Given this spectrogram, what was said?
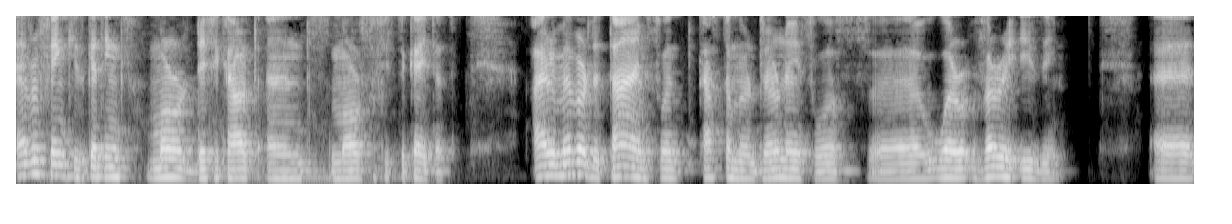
everything is getting more difficult and more sophisticated. I remember the times when customer journeys was uh, were very easy. Uh,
